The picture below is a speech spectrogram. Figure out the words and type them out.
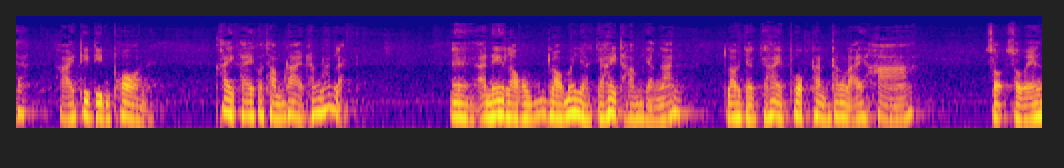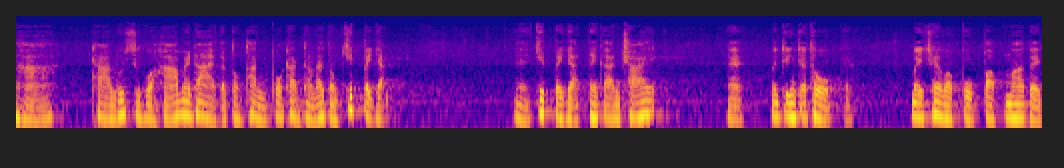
ซะขายที่ดินพ่อเนี่ยใครๆก็ทำได้ทั้งนั้นแหละเออันนี้เราเราไม่อยากจะให้ทำอย่างนั้น เราอยากจะให้พวกท่านทั้งหลายหาสแสวงหา ถ้ารู้สึกว่าหาไม่ได้ก็ต้องท่าน พวกท่านทั้งหลายต้องคิดประหยัดคิดประหยัดในการใช้ มันจึงจะถูก ไม่ใช่ว่าปลูกปรับมาเกิด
